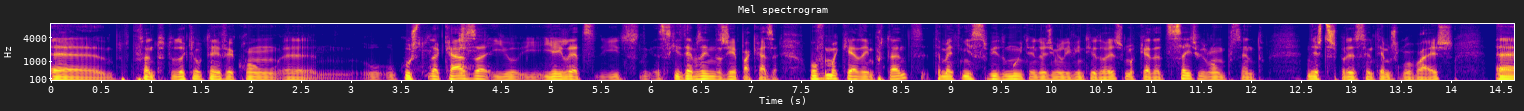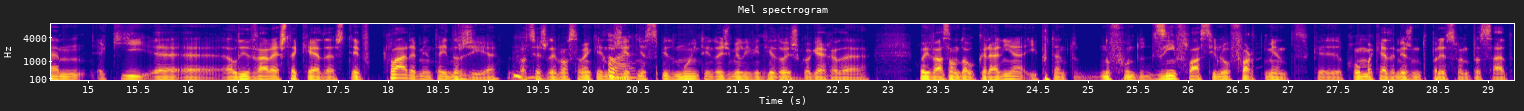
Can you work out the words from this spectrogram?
Uh, portanto, tudo aquilo que tem a ver com uh, o, o, custo da casa e, o, e a eletricidade, se quisermos a energia para a casa. Houve uma queda importante, também tinha subido muito em 2022, uma queda de 6,1% nestes preços em termos globais. Um, aqui uh, a liderar esta queda esteve claramente a energia. Uhum. Vocês lembram-se também que a energia claro. tinha subido muito em 2022 uhum. com a guerra da com a invasão da Ucrânia e, portanto, no fundo, desinflacionou fortemente, que, com uma queda mesmo de preço no ano passado.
